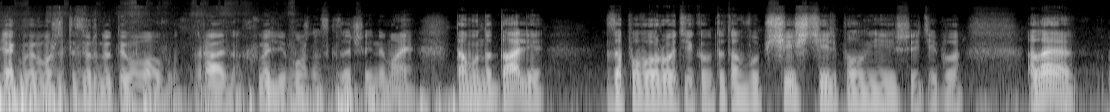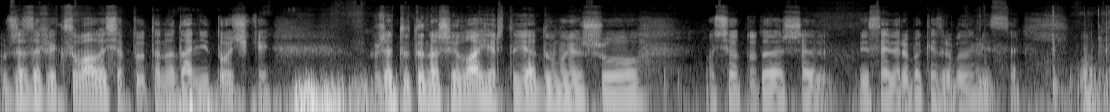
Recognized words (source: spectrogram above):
Як ви можете звернути увагу, реально, хвилі можна сказати, що і немає. Там воно далі, за поворотиком, то там взагалі щіль повніший, типу. Але вже зафіксувалися тут, на даній точці. Вже тут наш лагерь, то я думаю, що ось тут ще місцеві рибаки зробили місце. От.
